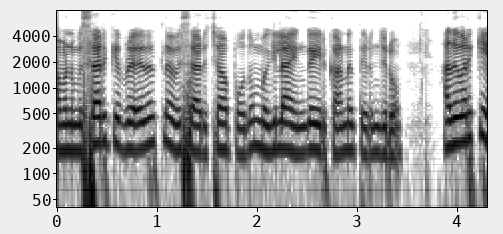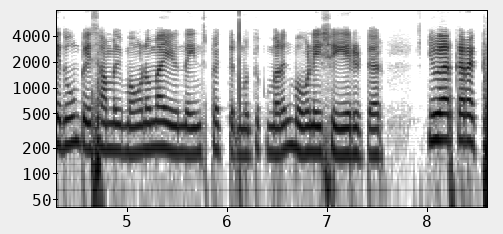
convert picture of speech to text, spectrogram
அவன் விசாரிக்க விதத்தில் விசாரித்தா போதும். முகிலா எங்கே இருக்கான்னு தெரிஞ்சிடும் அது வரைக்கும் எதுவும் பேசாமல் மௌனமாக இருந்த இன்ஸ்பெக்டர் முத்துக்குமரன் புவனேஷை ஏறிட்டார். யூ ஆர் கரெக்ட்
